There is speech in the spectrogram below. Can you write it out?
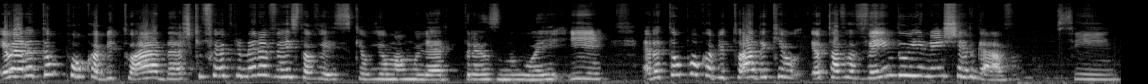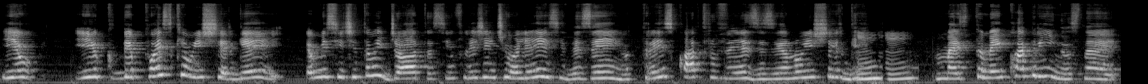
eu era tão pouco habituada, acho que foi a primeira vez, talvez, que eu vi uma mulher trans nua. E, e era tão pouco habituada que eu, eu tava vendo e não enxergava. Sim. E, eu, e depois que eu enxerguei, eu me senti tão idiota, assim. Falei, gente, eu olhei esse desenho três, quatro vezes e eu não enxerguei. Uhum. Mas também quadrinhos, né?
